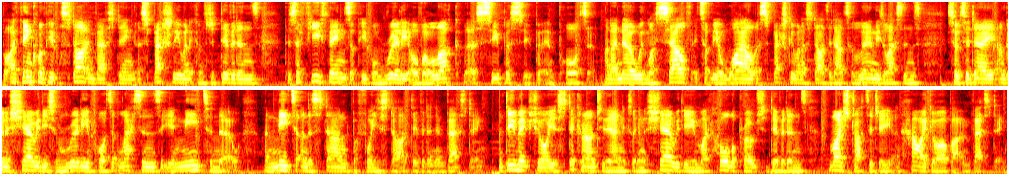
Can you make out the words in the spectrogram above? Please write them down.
But I think when people start investing, especially when it comes to dividends, there's a few things that people really overlook that are super, super important. And I know with myself, it took me a while, especially when I started out to learn these lessons. So today, I'm going to share with you some really important lessons that you need to know and need to understand before you start dividend investing. And do make sure you stick around to the end because I'm going to share with you my whole approach to dividends, my strategy, and how I go about investing.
